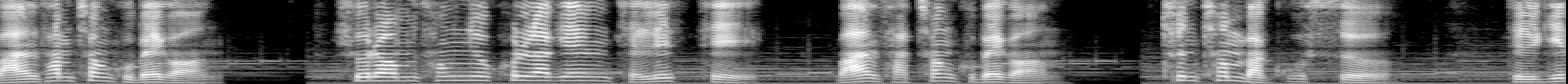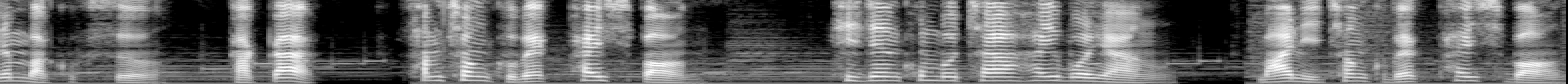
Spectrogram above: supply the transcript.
13,900원. 휴럼 석류 콜라겐 젤리 스틱 14,900원. 춘천 막국수, 들기름 막국수 각각 3,980원. 티젠 콤부차 하이볼 향 12,980원.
